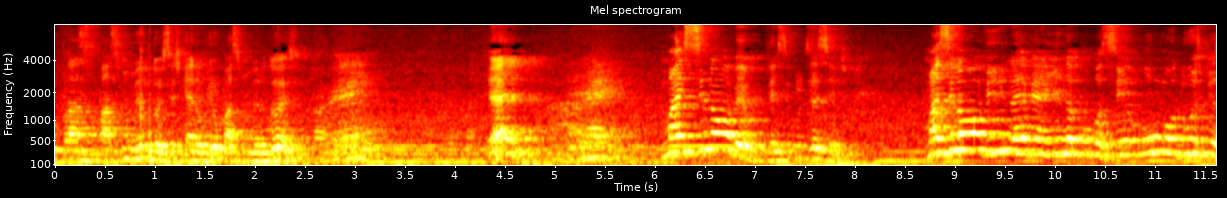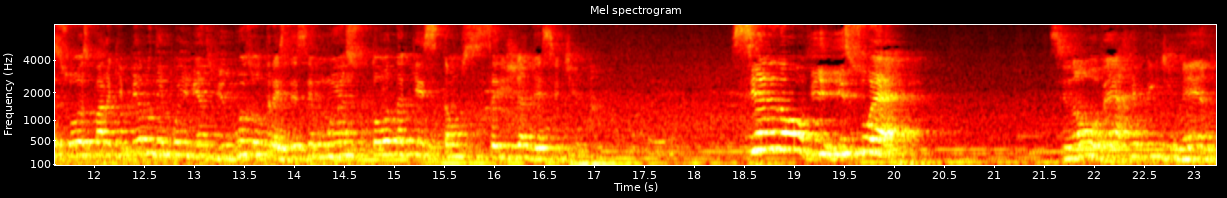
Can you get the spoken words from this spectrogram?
o passo, passo número 2. Vocês querem ouvir o passo número 2? Amém. Querem? Amém. Mas se não ouvir, versículo 16. Mas se não ouvir, leve ainda com você uma ou duas pessoas para que, pelo depoimento de duas ou três testemunhas, toda a questão seja decidida. Se ele não ouvir, isso é, se não houver arrependimento,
